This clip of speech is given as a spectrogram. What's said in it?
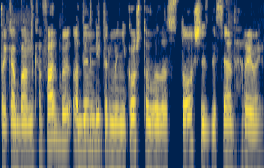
Така банка фарби 1 літр мені коштувала 160 гривень.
